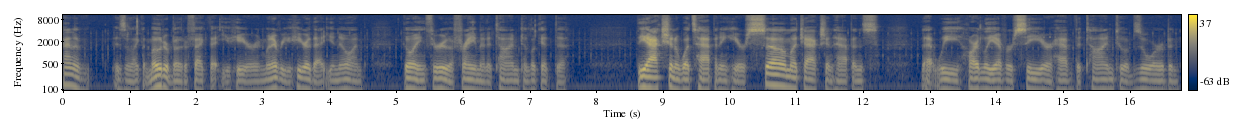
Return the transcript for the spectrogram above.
kind of is like a motorboat effect that you hear, and whenever you hear that, you know I'm going through a frame at a time to look at the the action of what's happening here. So much action happens that we hardly ever see or have the time to absorb and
